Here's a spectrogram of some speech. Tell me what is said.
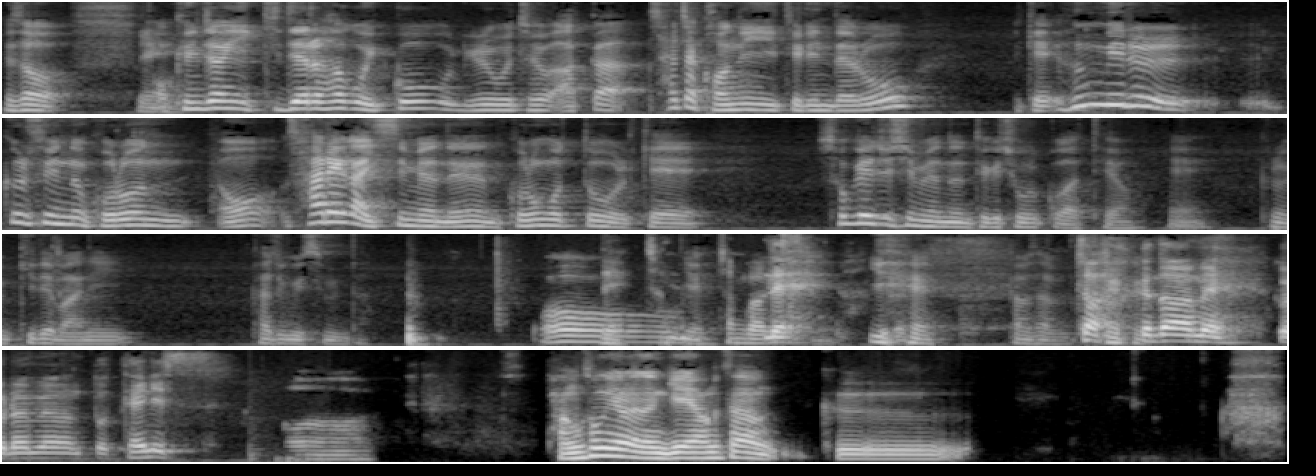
그래서 네. 어, 굉장히 기대를 하고 있고 그리고 저 아까 살짝 건의 드린 대로 이렇게 흥미를 끌 수 있는 그런 어, 사례가 있으면은 그런 것도 이렇게 소개해 주시면은 되게 좋을 것 같아요. 예. 그런 기대 많이 가지고 있습니다. 어, 네, 참, 예. 참고하겠습니다. 예. 감사합니다. 자, 그 다음에 그러면 또 테니스. 어, 방송이라는 게 항상 그 하,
